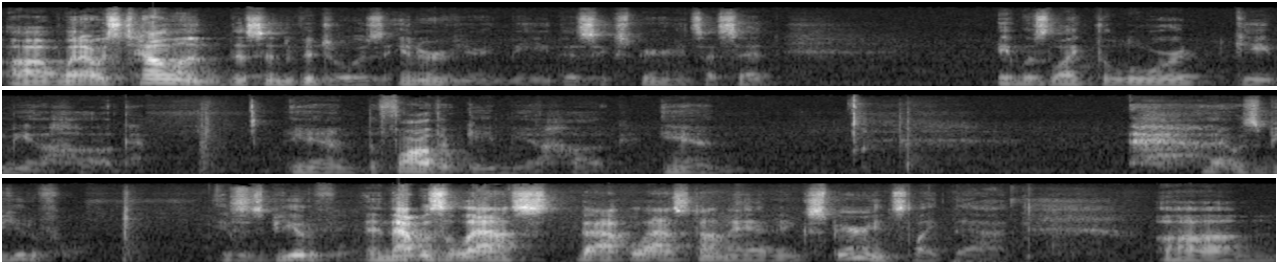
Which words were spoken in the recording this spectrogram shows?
Uh, when I was telling this individual who was interviewing me this experience, I said it was like the Lord gave me a hug, and the Father gave me a hug, and that was beautiful. It was beautiful, and that was the last that last time I had an experience like that. Um,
